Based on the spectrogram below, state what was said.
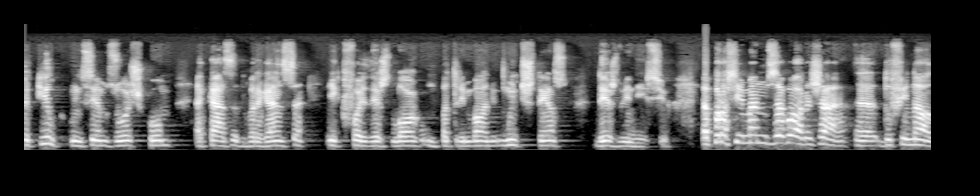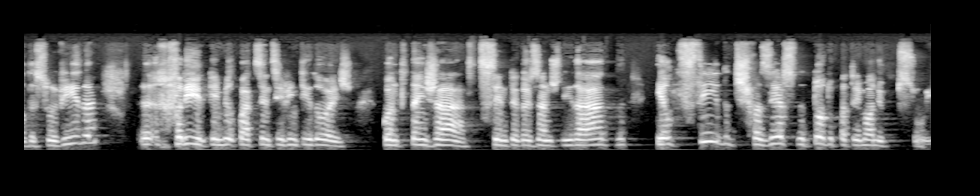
aquilo que conhecemos hoje como a Casa de Bragança e que foi desde logo um património muito extenso desde o início. Aproximamos-nos agora já uh, do final da sua vida, uh, referir que em 1422, quando tem já 62 anos de idade, ele decide desfazer-se de todo o património que possui.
